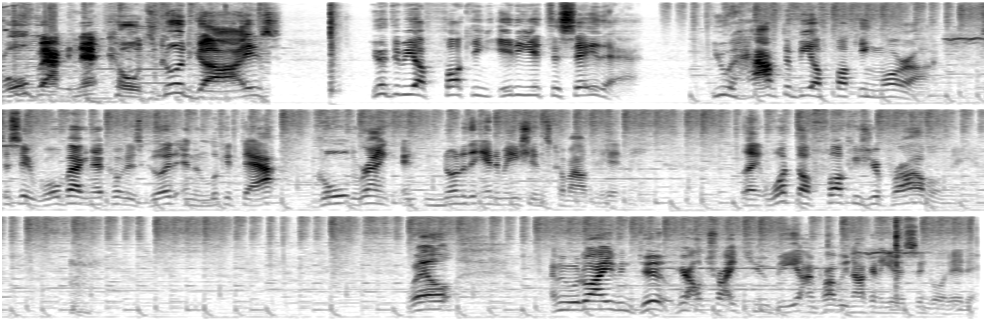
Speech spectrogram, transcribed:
rollback netcode's good, guys. You have to be a fucking idiot to say that. You have to be a fucking moron to say rollback netcode is good and then look at that, gold rank, and none of the animations come out to hit me. Like, what the fuck is your problem, man? Well, I mean, what do I even do? Here, I'll try Q-Bee. I'm probably not going to get a single hit in.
